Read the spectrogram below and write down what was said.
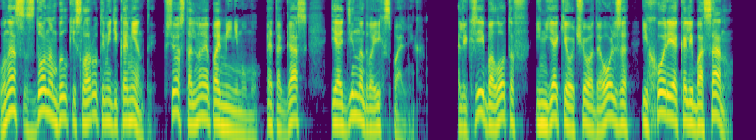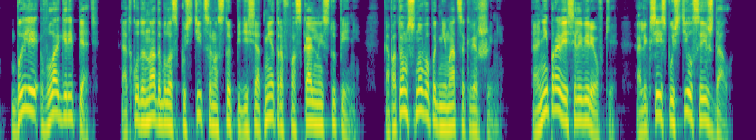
У нас с Доном был кислород и медикаменты, все остальное по минимуму, это газ и один на двоих спальник. Алексей Болотов, Иньяки Очоа де Ольза и Хория Калибасану были в лагере 5, откуда надо было спуститься на 150 метров по скальной ступени, а потом снова подниматься к вершине. Они провесили веревки. Алексей спустился и ждал.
